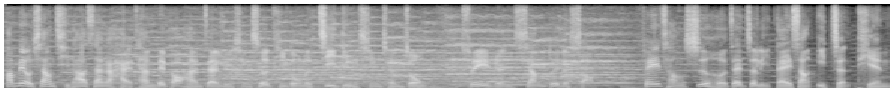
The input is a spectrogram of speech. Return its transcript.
它没有像其他三个海滩被包含在旅行社提供的既定行程中，所以人相对的少，非常适合在这里待上一整天。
